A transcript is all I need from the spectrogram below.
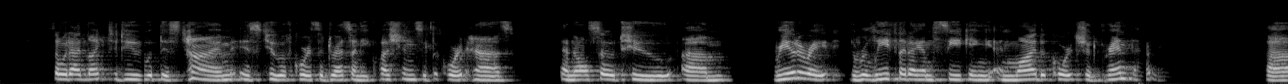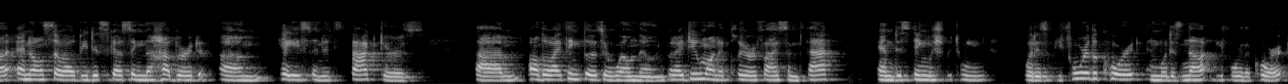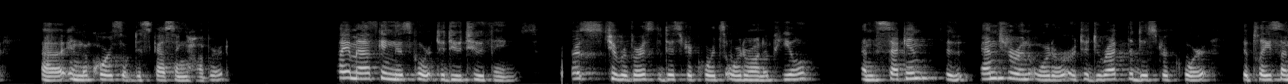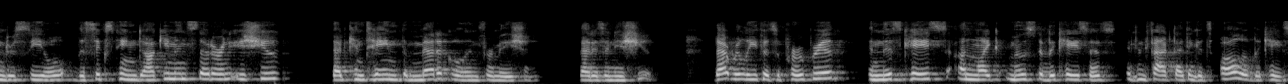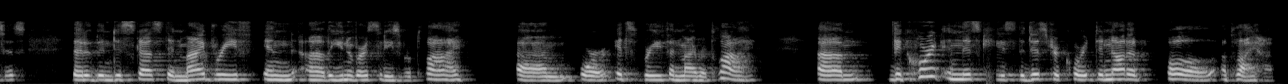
So what I'd like to do with this time is to, of course, address any questions that the court has, and also to um, reiterate the relief that I am seeking and why the court should grant that. Uh, and also, I'll be discussing the Hubbard um, case and its factors, um, although I think those are well known. But I do want to clarify some facts and distinguish between what is before the court and what is not before the court uh, in the course of discussing Hubbard. I am asking this court to do two things. First, to reverse the district court's order on appeal. And second, to enter an order or to direct the district court to place under seal the 16 documents that are an issue that contain the medical information that is an issue. That relief is appropriate. In this case, unlike most of the cases, in fact, I think it's all of the cases that have been discussed in my brief in uh, the university's reply, um, or its brief in my reply. Um, the court in this case, the district court, did not at all apply Hubbard.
